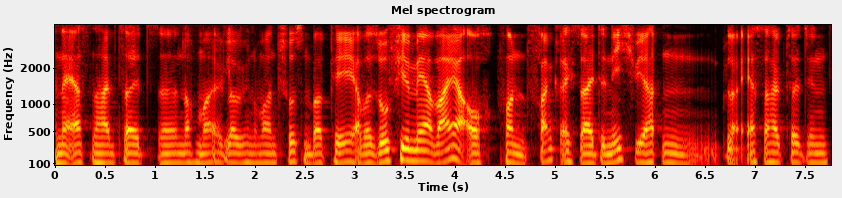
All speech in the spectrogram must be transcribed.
In der ersten Halbzeit äh, nochmal, glaube ich, nochmal ein Schuss Mbappé, aber so viel mehr war ja auch von Frankreichs Seite nicht. Wir hatten glaub, erste Halbzeit den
